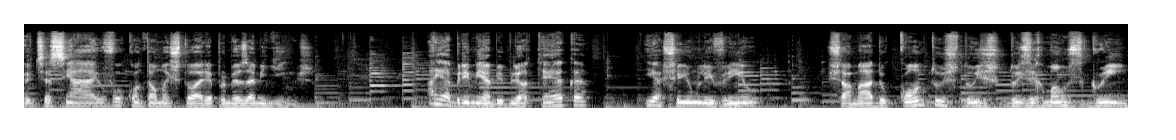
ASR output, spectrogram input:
eu disse assim: ah, eu vou contar uma história para os meus amiguinhos. Aí abri minha biblioteca e achei um livrinho chamado Contos dos, dos Irmãos Grimm.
